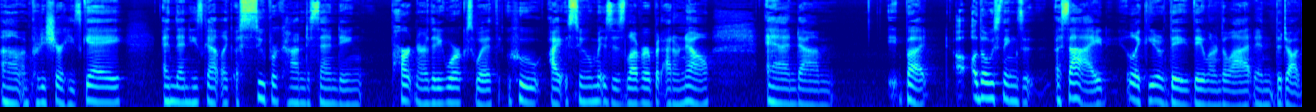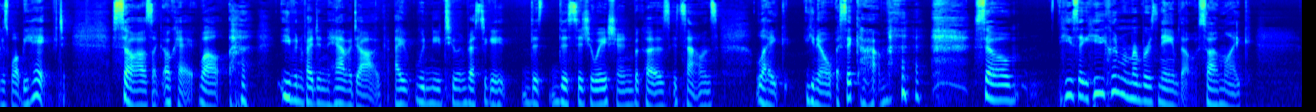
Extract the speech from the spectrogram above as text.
Um, I'm pretty sure he's gay, and then he's got like a super condescending partner that he works with, who I assume is his lover, but I don't know and um, but those things aside, like you know, they they learned a lot, and the dog is well behaved. So I was like, okay, well, even if I didn't have a dog, I would need to investigate this this situation because it sounds like you know a sitcom. so he's like he couldn't remember his name though, so I'm like,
